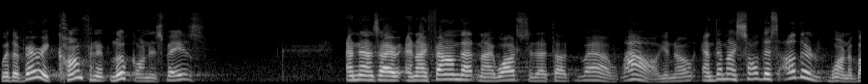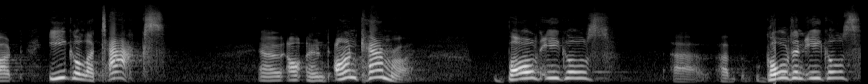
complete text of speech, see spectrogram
with a very confident look on his face. And as I and I found that and I watched it, I thought, wow, wow, you know. And then I saw this other one about eagle attacks, uh, and on camera, bald eagles, uh, uh golden eagles,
